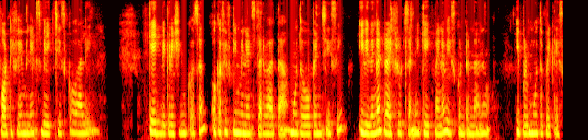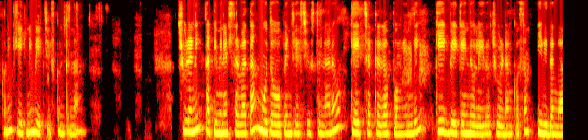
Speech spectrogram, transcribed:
forty five minutes bake చేసుకోవాలి. కేక్ డెకరేషన్ కోసం ఒక ఫిఫ్టీన్ మినిట్స్ తర్వాత మూత ఓపెన్ చేసి ఈ విధంగా డ్రై ఫ్రూట్స్ అన్ని కేక్ పైన వేసుకుంటున్నాను. ఇప్పుడు మూత పెట్టేసుకొని కేక్ని బేక్ చేసుకుంటున్నాను. చూడండి థర్టీ మినిట్స్ తర్వాత మూత ఓపెన్ చేసి చూస్తున్నాను. కేక్ చక్కగా పొంగింది. కేక్ బేక్ అయిందో లేదో చూడడం కోసం ఈ విధంగా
